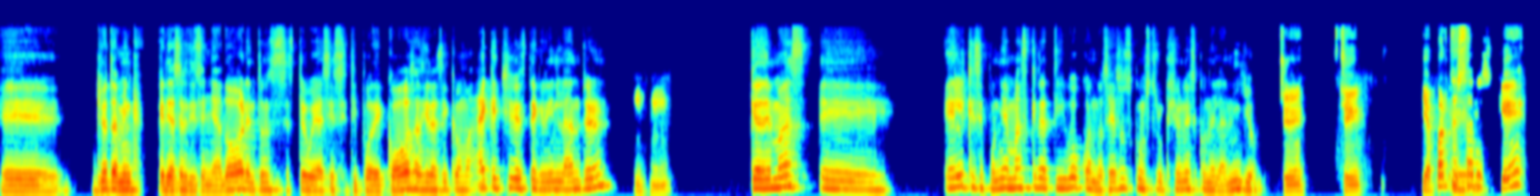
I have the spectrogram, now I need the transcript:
eh, yo también quería ser diseñador, entonces este güey hacía ese tipo de cosas y era así como, ay, qué chido este Green Lantern, que además eh, él que se ponía más creativo cuando hacía sus construcciones con el anillo. Sí, sí. Y aparte, Eh, ¿sabes qué?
